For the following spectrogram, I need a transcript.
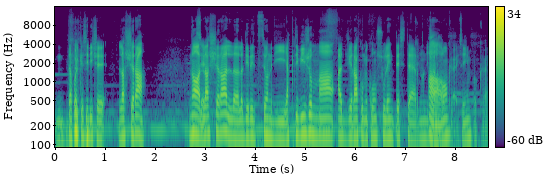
da quel che si dice, lascerà. No, Sì. lascerà l- la direzione di Activision, ma agirà come consulente esterno, diciamo. Ah, ok. Sì. Ok,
